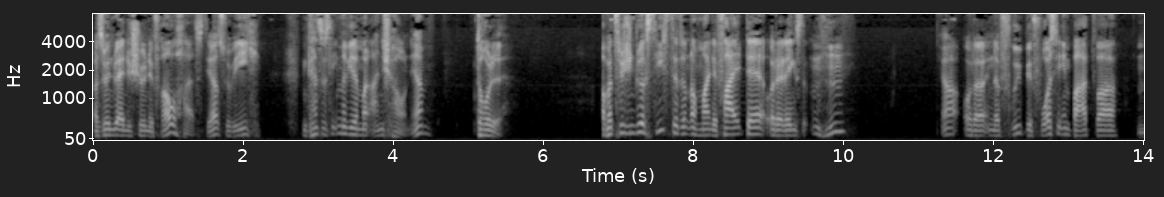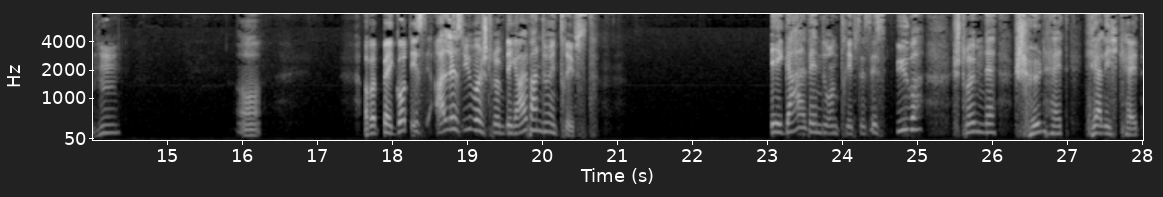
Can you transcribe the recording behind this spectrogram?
Also wenn du eine schöne Frau hast, ja, so wie ich, dann kannst du sie immer wieder mal anschauen, ja. Toll. Aber zwischendurch siehst du dann noch mal eine Falte oder denkst, mhm, ja, oder in der Früh, bevor sie im Bad war, mhm. Ja. Aber bei Gott ist alles überströmt, egal wann du ihn triffst. Egal, wenn du ihn triffst, es ist überströmende Schönheit, Herrlichkeit,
